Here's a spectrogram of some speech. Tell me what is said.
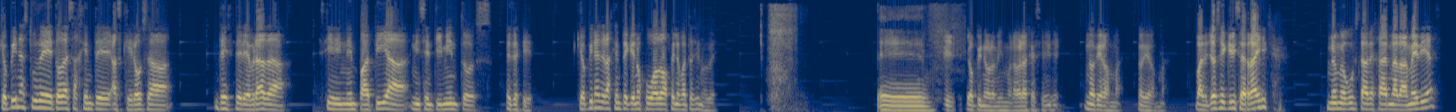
¿Qué opinas tú de toda esa gente asquerosa, descerebrada, sin empatía ni sentimientos? Es decir, ¿qué opinas de la gente que no ha jugado a Final Fantasy IX? Eh, Sí, yo opino lo mismo, la verdad es que sí. No digas más, no digas más. Vale, yo soy Chris Wright. No me gusta dejar nada a medias,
